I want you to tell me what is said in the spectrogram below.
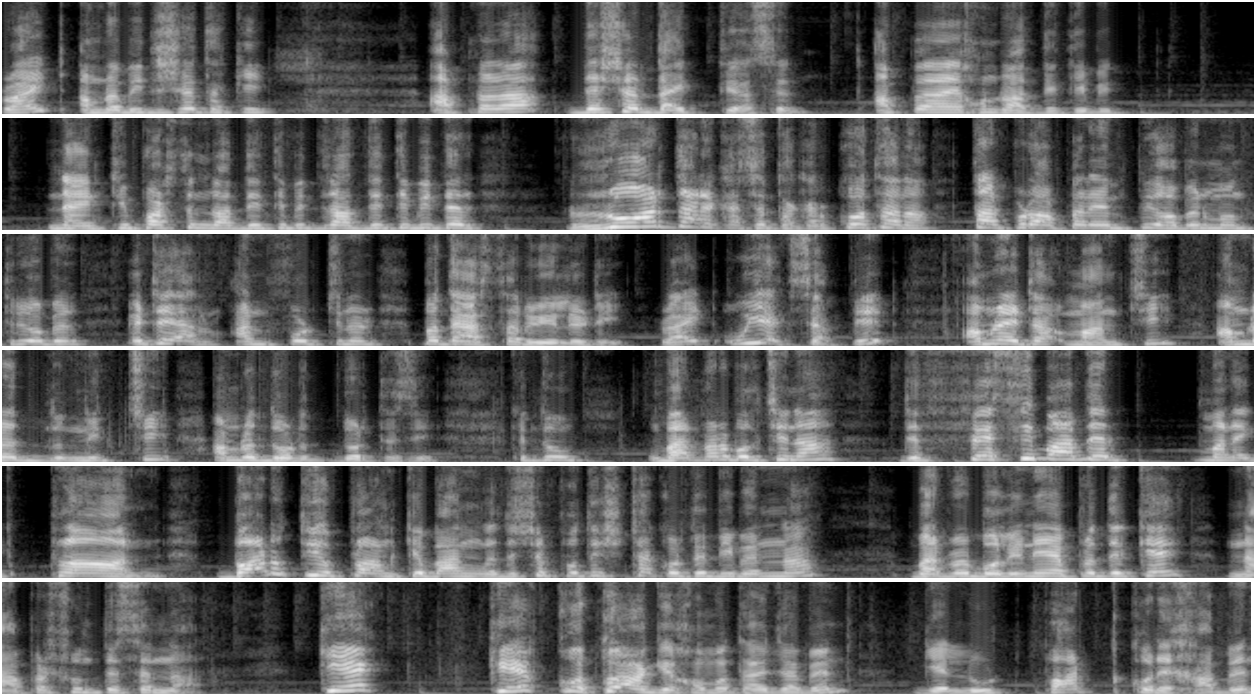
রাইট আমরা বিদেশে থাকি। আপনারা দেশের দায়িত্বে আছেন। আপনারা এখন রাজনীতিবিদ। নাইনটি পার্সেন্ট রাজনীতিবিদ, রাজনীতিবিদের রোয়ার দ্বারের কাছে থাকার কথা না, তারপর আপনার এমপি হবেন, মন্ত্রী হবেন, এটাই আনফর্চুনেট বা that's the reality right we accept it আমরা এটা মানছি, আমরা নিচ্ছি, আমরা ধরতেছি কিন্তু বারবার বলছি না যে ফেসিবাদের মানে প্ল্যান ভারতীয় প্ল্যানকে বাংলাদেশে প্রতিষ্ঠা করতে দিবেন না। বারবার বলি নাই আপনাদেরকে, না, আপনারা শুনতেছেন না। কে কে কত আগে ক্ষমতায় যাবেন? গিয়ে লুটপাট করে খাবেন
